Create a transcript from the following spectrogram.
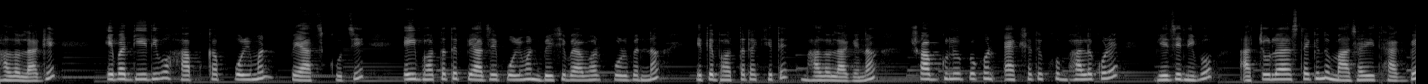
ভালো লাগে। এবার দিয়ে দিব হাফ কাপ পরিমাণ পেঁয়াজ কুচি। এই ভর্তাতে পেঁয়াজের পরিমাণ বেশি ব্যবহার করবেন না। এতে ভর্তাটা খেতে ভালো লাগে না। সবগুলো উপকরণ একসাথে খুব ভালো করে ভেজে নিব আর চুলা আঁচটা কিন্তু মাঝারি থাকবে।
